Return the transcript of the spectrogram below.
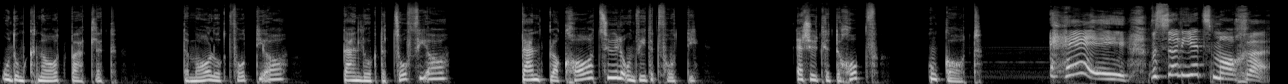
und um Gnade bettelt. Der Mann schaut die Foto an, dann schaut er Sophie an, dann die Plakatsäule und wieder die Foto. Er schüttelt den Kopf und geht. Hey, was soll ich jetzt machen?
